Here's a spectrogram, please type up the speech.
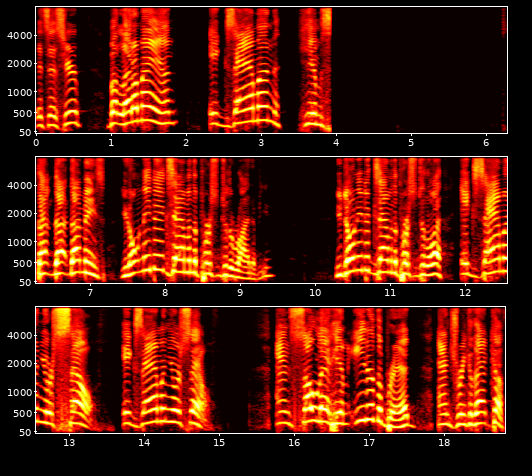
It says here, but let a man examine himself. That, that, that means you don't need to examine the person to the right of you. You don't need to examine the person to the left. Examine yourself. Examine yourself and so let him eat of the bread and drink of that cup.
